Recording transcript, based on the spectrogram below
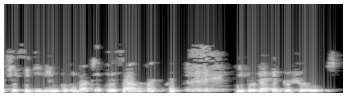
c'est dit, nous ne pouvons pas accepter ça, enfin. Il faut faire quelque chose.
